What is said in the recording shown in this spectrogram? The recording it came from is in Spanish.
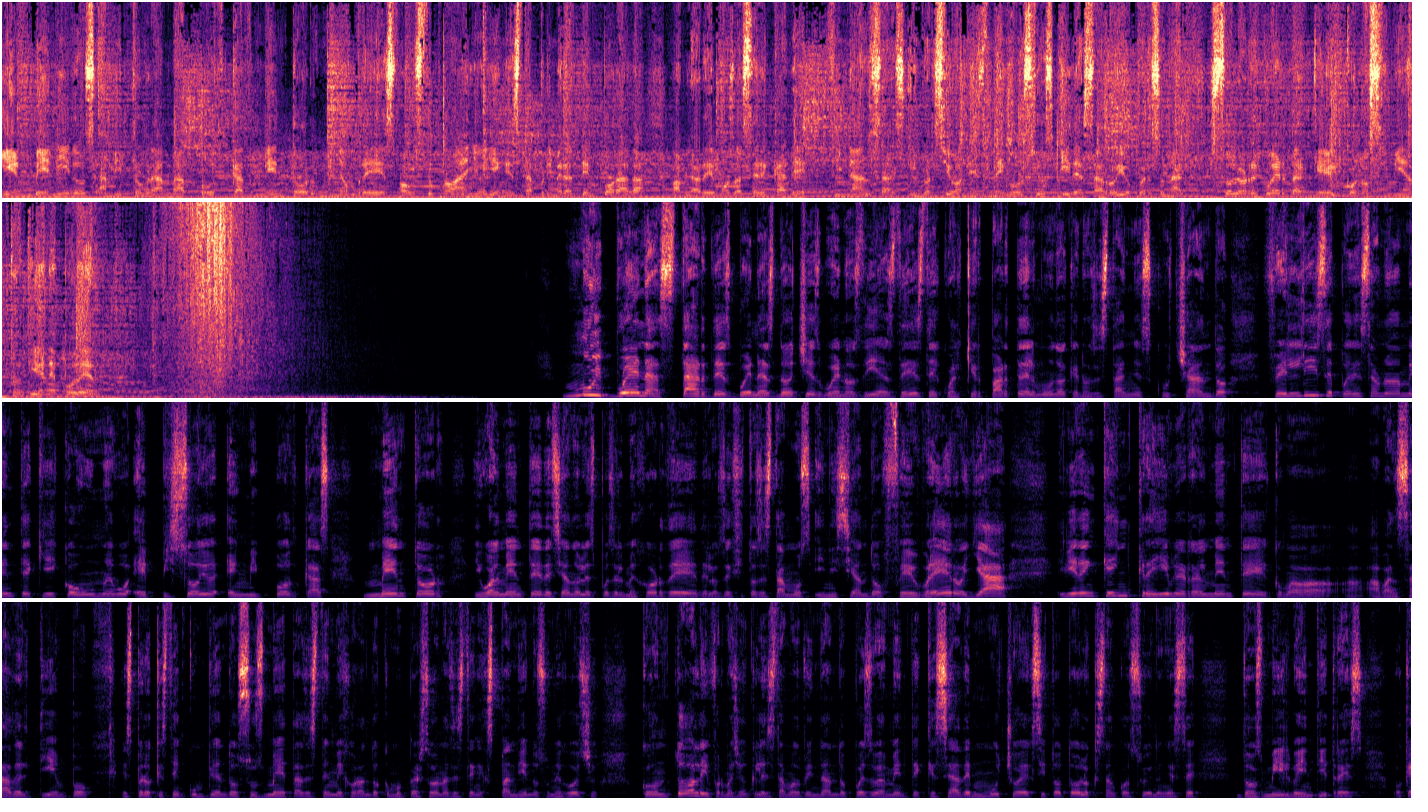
Bienvenidos a mi programa Podcast Mentor. Mi nombre es Fausto Proaño y en esta primera temporada hablaremos acerca de finanzas, inversiones, negocios y desarrollo personal. Solo recuerda que el conocimiento tiene poder. Muy buenas tardes, buenas noches, buenos días desde cualquier parte del mundo que nos están escuchando. Feliz de poder estar nuevamente aquí con un nuevo episodio en mi podcast Mentor. Igualmente deseándoles pues el mejor de, los éxitos. Estamos iniciando febrero ya. Y miren qué increíble realmente cómo ha, avanzado el tiempo. Espero que estén cumpliendo sus metas, estén mejorando como personas, estén expandiendo su negocio con toda la información que les estamos brindando, pues obviamente que sea de mucho éxito todo lo que están construyendo en este 2023, ¿ok?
